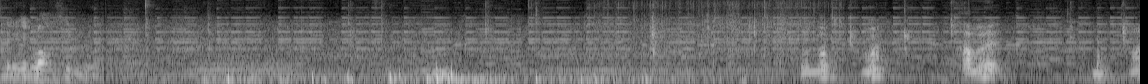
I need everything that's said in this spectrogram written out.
แต่ก็อยากลองชิมดูอืมอืมอืมอืมคำเลยพี่อืมอ๋อ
